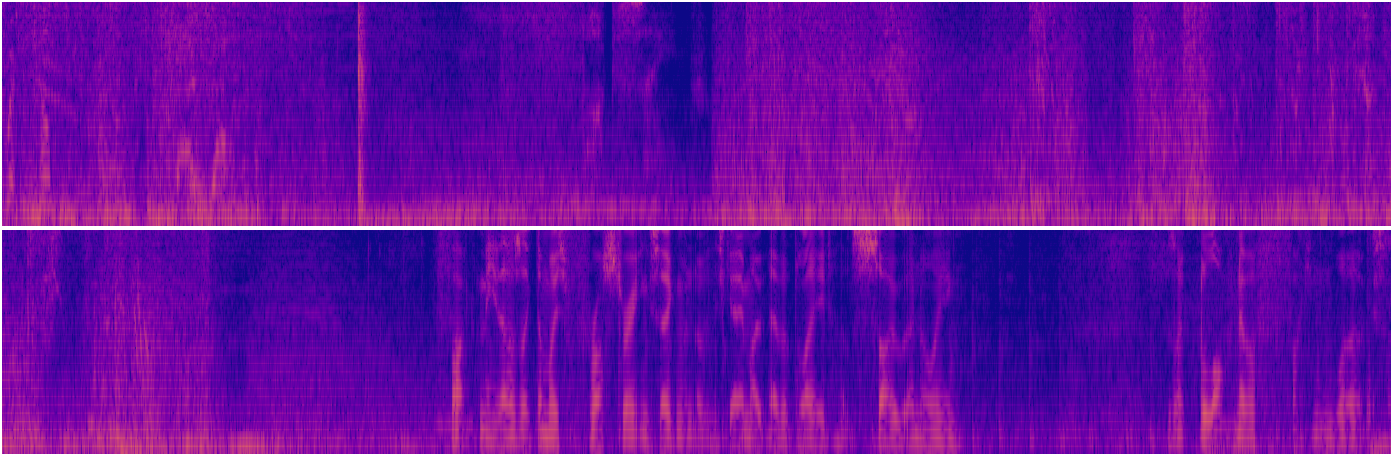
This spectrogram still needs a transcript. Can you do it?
Quick, help. Time's up. Sake. Fuck me, that was like the most frustrating segment of this game I've ever played. That was so annoying. It's like block never fucking works.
